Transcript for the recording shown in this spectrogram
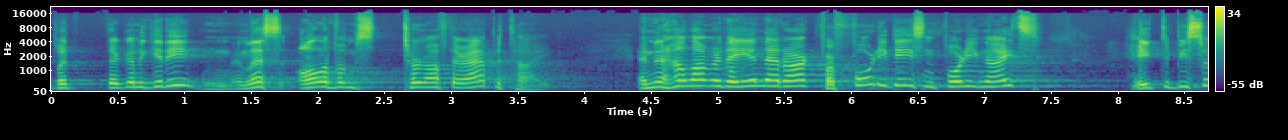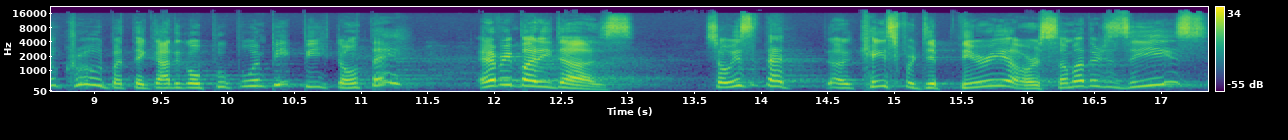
but they're going to get eaten unless all of them turn off their appetite. And then how long are they in that ark? For 40 days and 40 nights? Hate to be so crude, but they got to go poo poo and pee pee, don't they? Everybody does. So isn't that a case for diphtheria or some other disease?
